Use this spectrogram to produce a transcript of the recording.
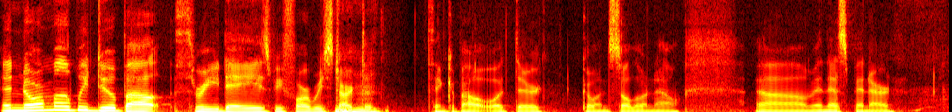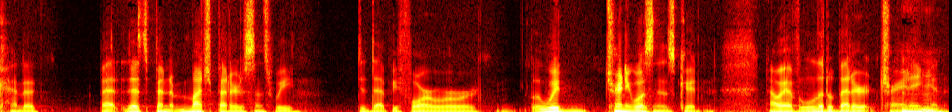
And normally we do about three days before we start to Mhm. think about what they're going solo now. Um, and that's been our kind of that's been much better since we did that before. Where we training wasn't as good. Now we have a little better training Mhm. and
